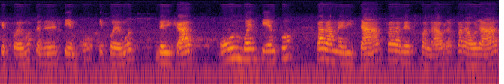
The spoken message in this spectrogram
que podemos tener el tiempo y podemos dedicar un buen tiempo para meditar, para leer su palabra, para orar,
